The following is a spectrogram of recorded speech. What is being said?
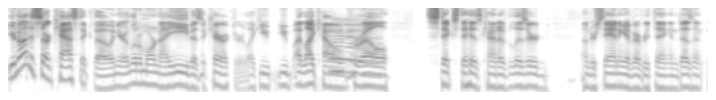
You're not as sarcastic though, and you're a little more naive as a character. Like you, you. I like how Mm. Varel sticks to his kind of lizard understanding of everything and doesn't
